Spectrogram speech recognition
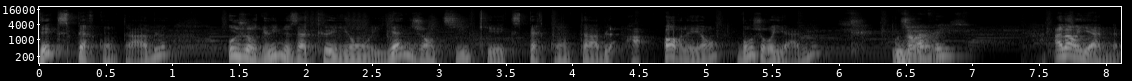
d'experts comptables. Aujourd'hui, nous accueillons Yann Gentil, qui est expert comptable à Orléans. Bonjour Yann. Bonjour Patrick. Alors Yann,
